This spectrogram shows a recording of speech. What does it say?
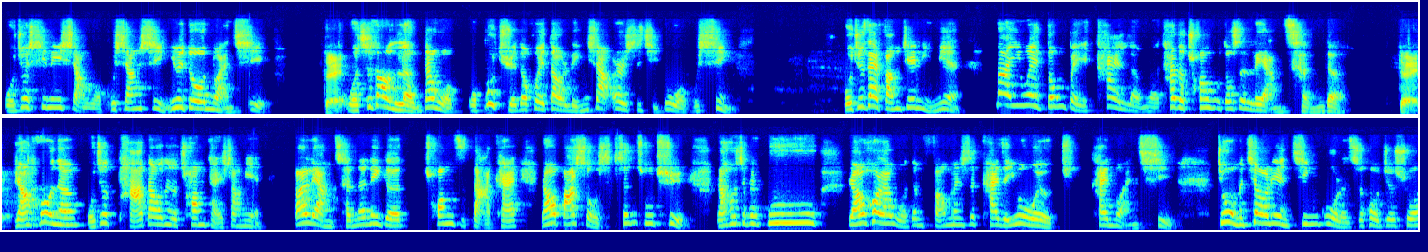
我就心里想，我不相信，因为都有暖气，对，我知道冷，但我我不觉得会到零下二十几度，我不信。我就在房间里面，那因为东北太冷了，它的窗户都是两层的，对。然后呢，我就爬到那个窗台上面，把两层的那个窗子打开，然后把手伸出去，然后这边呼，然后后来我的房门是开着，因为我有开暖气。就我们教练经过了之后就说：“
